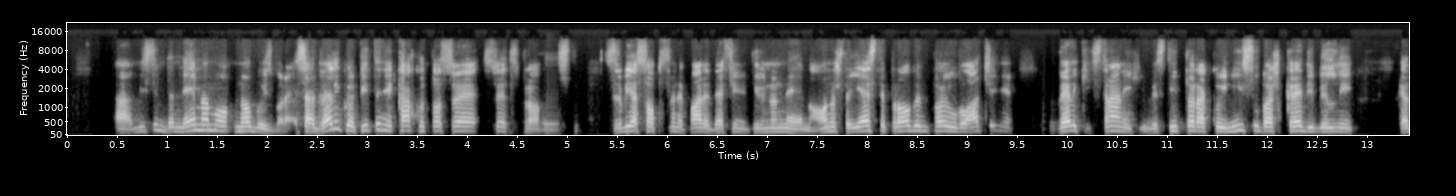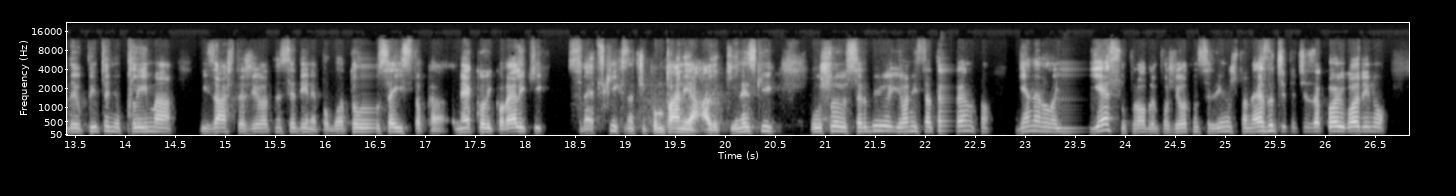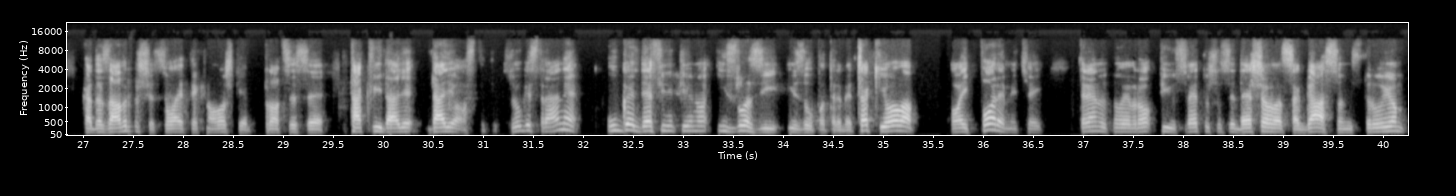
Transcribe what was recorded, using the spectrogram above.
a, mislim da nemamo mnogo izbora. E sad, veliko je pitanje kako to sve, sve sprovesti. Srbija sobstvene pare definitivno nema. Ono što jeste problem, to je uvlačenje velikih stranih investitora koji nisu baš kredibilni kada je u pitanju klima i zaštita životne sredine, pogotovo sa istoka. Nekoliko velikih svetskih, znači kompanija, ali kineskih, ušle u Srbiju i oni sad trenutno generalno jesu problem po životnu sredinu, što ne znači da će za koju godinu kada završe svoje tehnološke procese, takvi dalje, dalje ostati. S druge strane, ugalj definitivno izlazi iz upotrebe. Čak i ova, ovaj poremećaj trenutno u Evropi i u svetu što se dešava sa gasom i strujom,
